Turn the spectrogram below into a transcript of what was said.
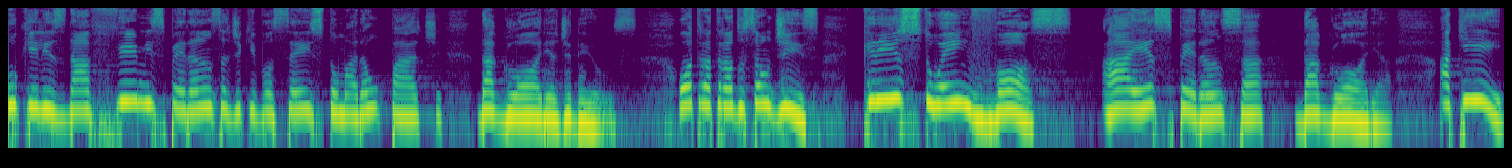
o que lhes dá a firme esperança de que vocês tomarão parte da glória de Deus. Outra tradução diz: Cristo em vós, a esperança da glória. Aqui,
